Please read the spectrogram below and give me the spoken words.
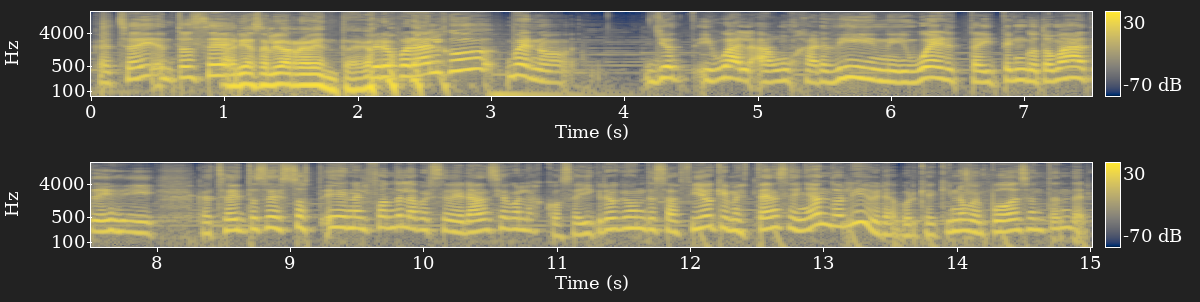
¿cachai? Entonces... Habría salido a reventa. digamos. Pero por algo, bueno, yo igual hago un jardín y huerta y tengo tomates y, ¿cachai? Entonces eso es en el fondo la perseverancia con las cosas y creo que es un desafío que me está enseñando Libra, porque aquí no me puedo desentender.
